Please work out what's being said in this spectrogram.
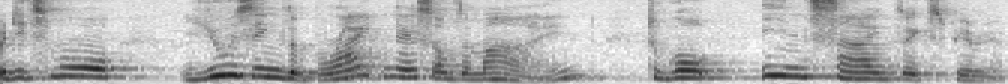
but it's more using the brightness of the mind to go inside the experience.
